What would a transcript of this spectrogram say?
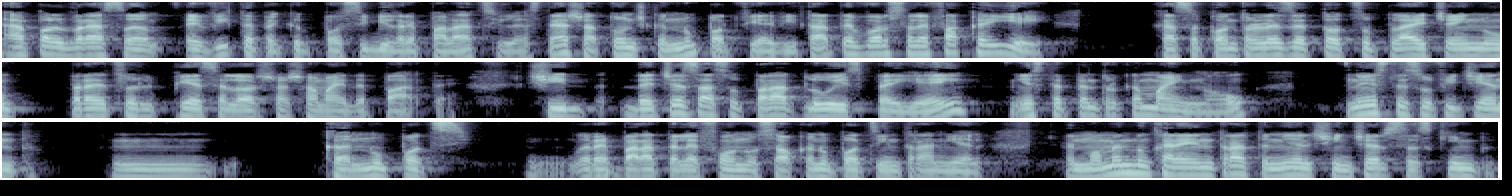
Apple vrea să evite pe cât posibil reparațiile astea și atunci când nu pot fi evitate, vor să le facă ei. Ca să controleze tot supply chain-ul, prețul pieselor și așa mai departe. Și de ce s-a supărat Louis pe ei? Este pentru că mai nou nu este suficient mm, că nu poți repara telefonul sau că nu poți intra în el. În momentul în care ai intrat în el și încerci să schimbi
